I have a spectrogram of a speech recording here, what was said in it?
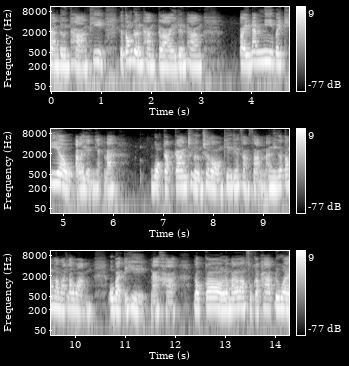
การเดินทางที่จะต้องเดินทางไกลเดินทางไปนั่นนี่ไปเที่ยวอะไรอย่างเงี้ยนะ บวกกับการเฉลิมฉลองกินเลี้ยงสังสรรค์อันนี้ก็ต้องระมัดระวังอุบัติเหตุนะคะ แล้วก็ระมัดระวังสุขภาพด้วย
